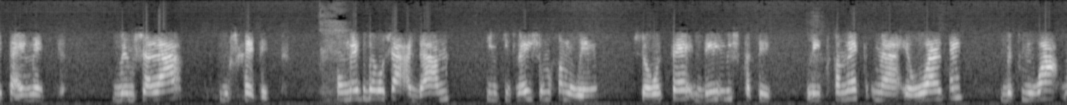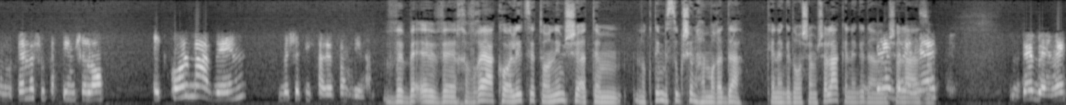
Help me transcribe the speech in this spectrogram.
את האמת. ממשלה מושחתת. עומד בראשה אדם עם כתבי אישום חמורים שרוצה דיל משפטי להתחמק מהאירוע הזה, בתמורה הוא נותן לשותפים שלו את כל מאוויהם ושתישרף המדינה. וחברי הקואליציה טוענים שאתם נוקטים בסוג של המרדה כנגד ראש הממשלה, כנגד הממשלה באמת, הזו. זה באמת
